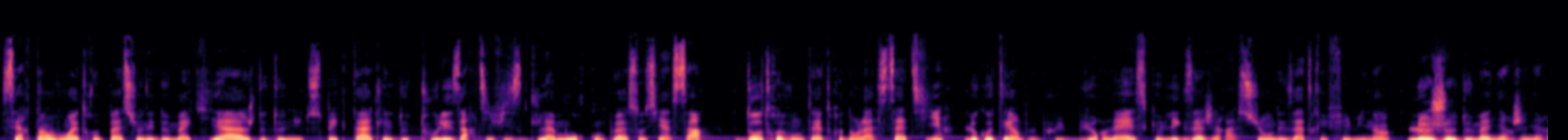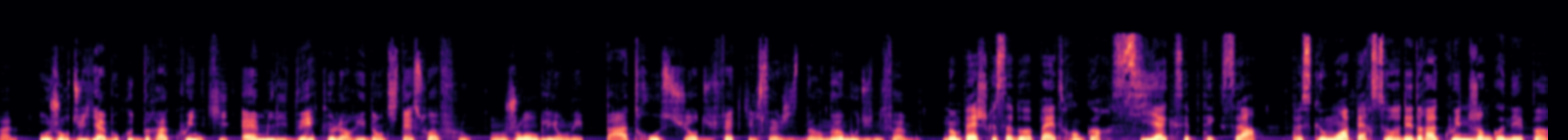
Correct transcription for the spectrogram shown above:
Certains vont être passionnés de maquillage, de tenues de spectacle et de tous les artifices glamour qu'on peut associer à ça. D'autres vont être dans la satire, le côté un peu plus burlesque, l'exagération des attraits féminins, le jeu de manière générale. Aujourd'hui, il y a beaucoup de drag queens qui aiment l'idée que leur identité soit floue. On jongle et on n'est pas trop sûr du fait qu'il s'agisse d'un homme ou d'une femme. N'empêche que ça doit pas être encore si accepté que ça, parce que moi perso, des drag queens, j'en connais pas.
